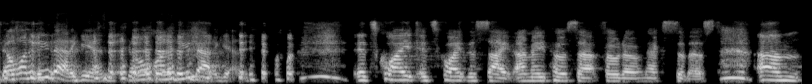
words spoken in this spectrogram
don't want to do that again. Don't want to do that again." It's quite. It's quite the sight. I may post that photo next to this. Um,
